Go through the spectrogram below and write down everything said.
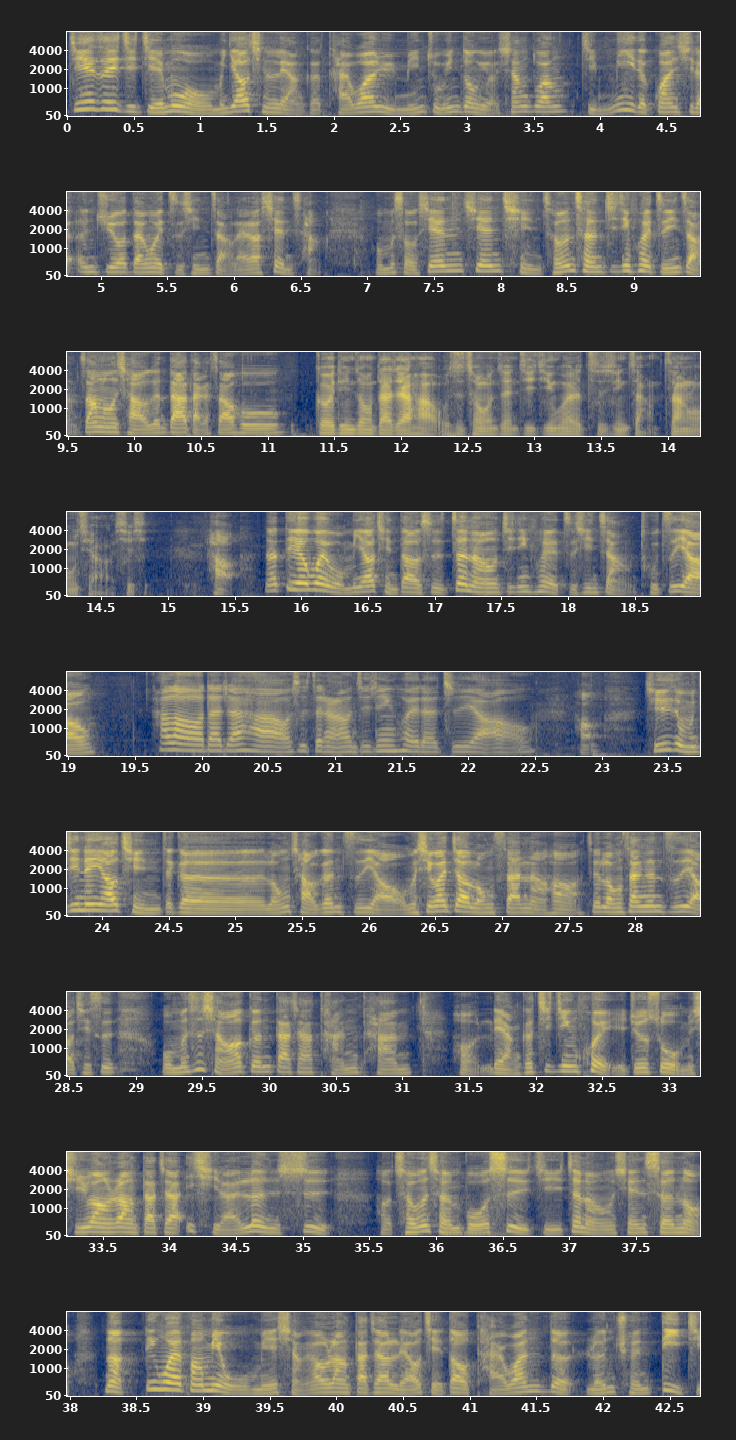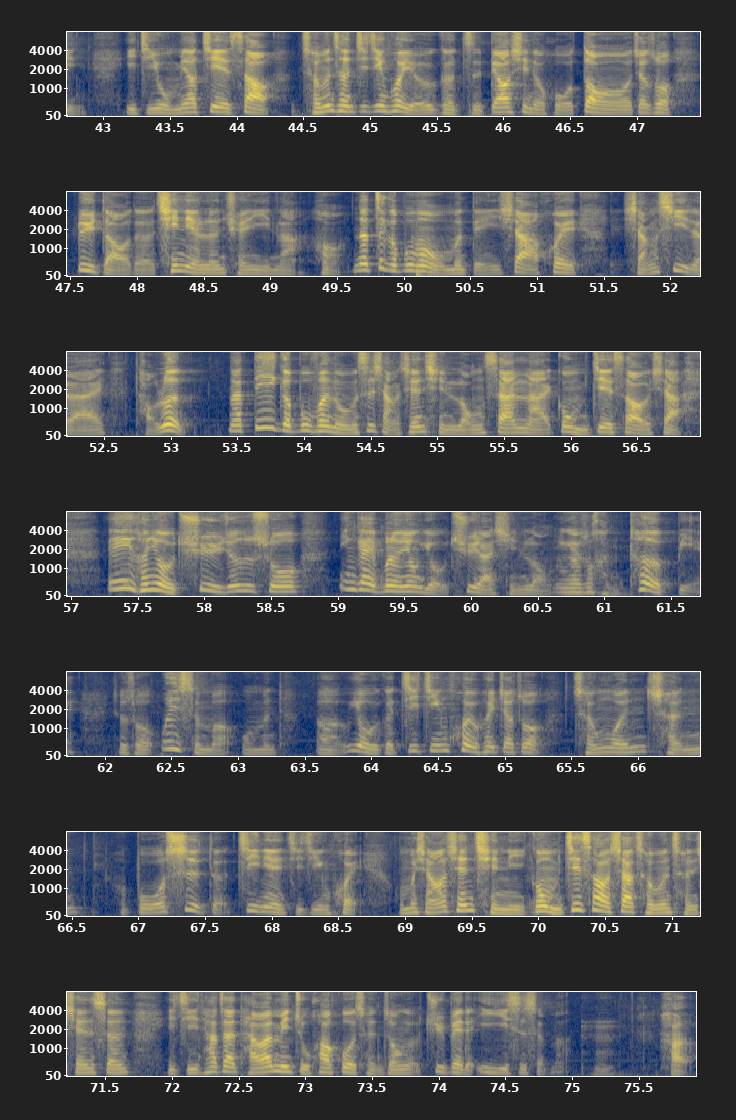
今天这一集节目，我们邀请了两个台湾与民主运动有相当紧密的关系的 NGO 单位执行长来到现场。我们首先先请陈文成基金会执行长张龙桥跟大家打个招呼。各位听众，大家好，我是陈文成基金会的执行长张龙桥，谢谢。好，那第二位我们邀请到的是正南荣基金会的执行长涂之遥。Hello，大家好，我是正南荣基金会的之遥。好。其实我们今天邀请这个龙桥跟之遥，我们习惯叫龙三了哈。这龙三跟之遥，其实我们是想要跟大家谈谈，好两个基金会，也就是说，我们希望让大家一起来认识。好陈文成博士以及郑南榕先生哦，那另外一方面，我们也想要让大家了解到台湾的人权地景，以及我们要介绍陈文成基金会有一个指标性的活动哦，叫做绿岛的青年人权营啦。好，那这个部分我们等一下会详细的来讨论。那第一个部分呢，我们是想先请龙三来跟我们介绍一下。诶，很有趣，就是说应该也不能用有趣来形容，应该说很特别，就说为什么我们。呃，有一个基金会会叫做陈文成博士的纪念基金会。我们想要先请你跟我们介绍一下陈文成先生，以及他在台湾民主化过程中有具备的意义是什么？嗯，好，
